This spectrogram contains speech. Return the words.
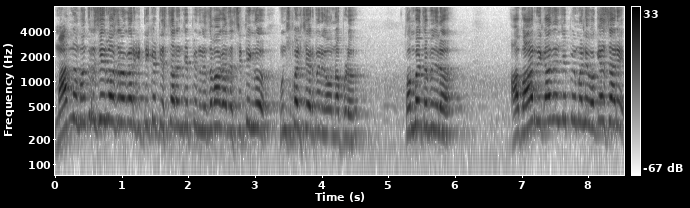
మా మంత్రి శ్రీనివాసరావు గారికి టికెట్ ఇస్తారని చెప్పింది నిజమా కదా? సిట్టింగ్ మున్సిపల్ చైర్మన్గా ఉన్నప్పుడు తొంభై తొమ్మిదిలో ఆ వారిని కాదని చెప్పి మళ్ళీ ఒకేసారి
